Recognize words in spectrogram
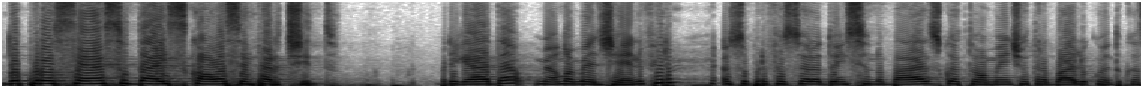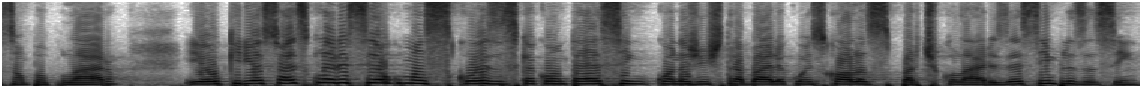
do processo da escola sem partido. Obrigada. Meu nome é Jennifer. Eu sou professora do ensino básico. Atualmente eu trabalho com educação popular. E eu queria só esclarecer algumas coisas que acontecem quando a gente trabalha com escolas particulares. É simples assim.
